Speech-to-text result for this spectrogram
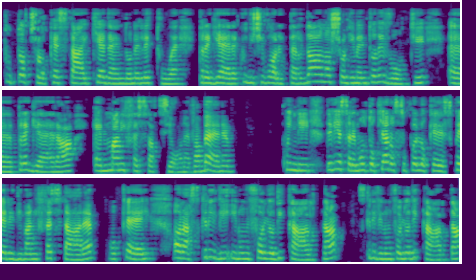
tutto ciò che stai chiedendo nelle tue preghiere. Quindi ci vuole perdono, scioglimento dei voti, eh, preghiera e manifestazione, va bene? Quindi devi essere molto chiaro su quello che speri di manifestare, ok? Ora scrivi in un foglio di carta, scrivi in un foglio di carta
